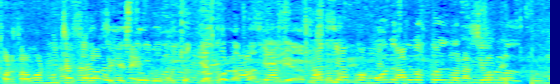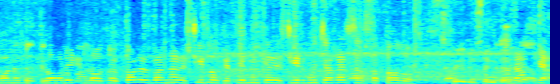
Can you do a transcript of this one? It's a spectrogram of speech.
por favor, muchas Hoy oraciones. estuvo mucho tiempo la familia. Gracias Vicente. por Pulmones, ¿qué nos estamos pueden con decir sobre oraciones. los pulmones Los, doctores van a decir lo que tienen que decir. Muchas gracias a todos. Sí, Vicente. Gracias.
